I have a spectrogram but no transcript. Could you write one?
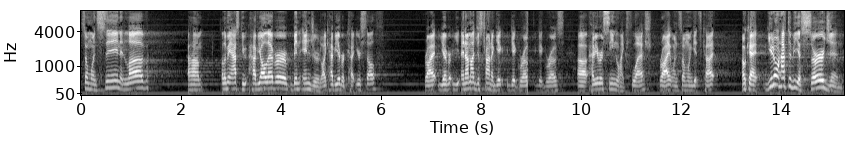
someone's sin and love. Um, let me ask you, have y'all ever been injured? Like, have you ever cut yourself? Right? You ever, and I'm not just trying to get, get gross, get gross. Uh, have you ever seen, like, flesh, right, when someone gets cut? Okay, you don't have to be a surgeon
